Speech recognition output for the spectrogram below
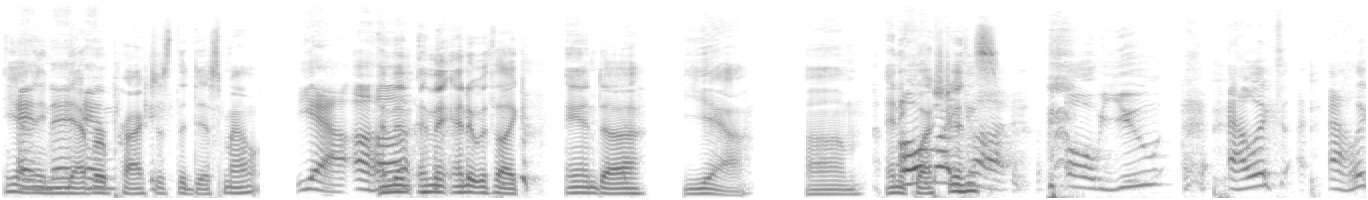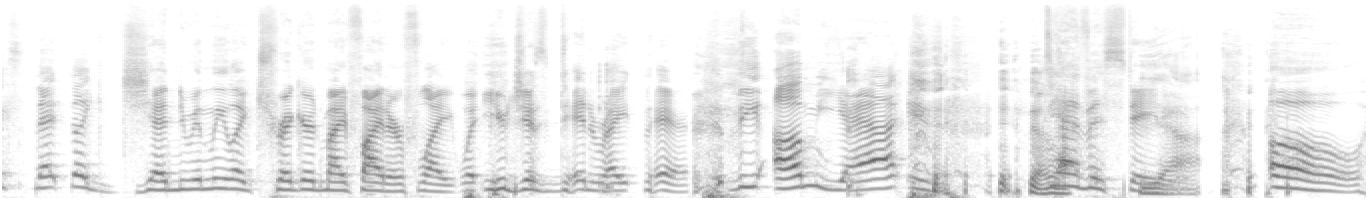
Yeah, and they then- never and- practice the dismount, yeah uh-huh and then and they end it with like, and uh, yeah. Um, any oh questions? My God. Oh, you, Alex, Alex, that like genuinely like triggered my fight or flight. What you just did right there. The um yeah is No. devastating. Yeah. Oh,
